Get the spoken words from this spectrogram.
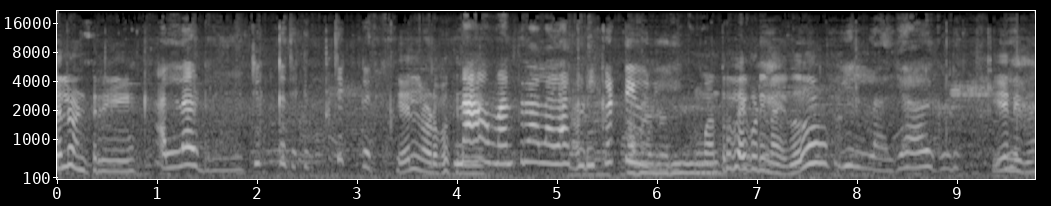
ಎಲ್ಲಿ ಹೊಂಟ್ರಿ? ಅಲ್ಲಡ್ರಿ ಚಿಕ್ಕ ಚಿಕ್ಕ ಚಿಕ್ಕ ಎಲ್ಲಿ ನೋಡ್ಬೇಕು ನಾವು ಮಂತ್ರಾಲಯ ಗುಡಿ ಕಟ್ಟಿವಿ ಮಂತ್ರಾಲಯ ಗುಡಿನ ಇದು? ಇಲ್ಲ ಯಾವ ಗುಡಿ ಏನಿದೆ?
